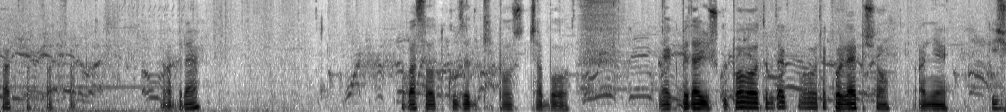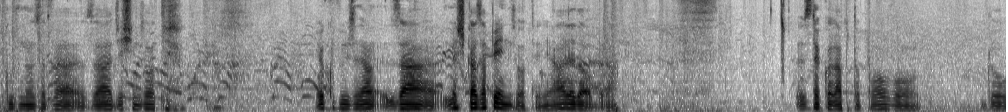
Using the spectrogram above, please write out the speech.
Fuck, fuck, fuck, fuck. Dobra. Chyba od kuzenki pożycza, bo jakby tak już kupował, to by tak było taką lepszą, a nie jakieś gówno za, dwa, za 10 zł. Ja kupił za, za myszka za 5 zł, nie? Ale dobra. Jest tako laptopowo do,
